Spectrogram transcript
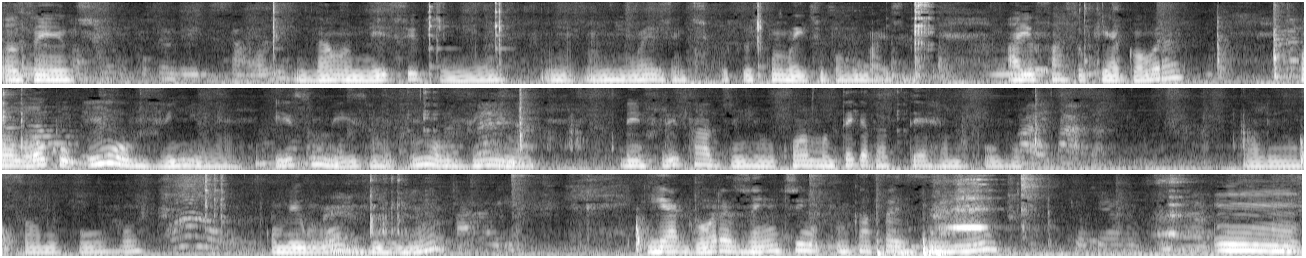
Ó, gente. Dá uma mexidinha. Hum, hum, não é, gente? Cuscuz com leite é bom demais, gente. Aí eu faço o que agora? Coloco um ovinho, isso mesmo, um ovinho bem fritadinho com a manteiga da terra, meu povo. Olha só, meu povo. Comeu um ovinho. E agora, gente, um cafezinho. Um,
